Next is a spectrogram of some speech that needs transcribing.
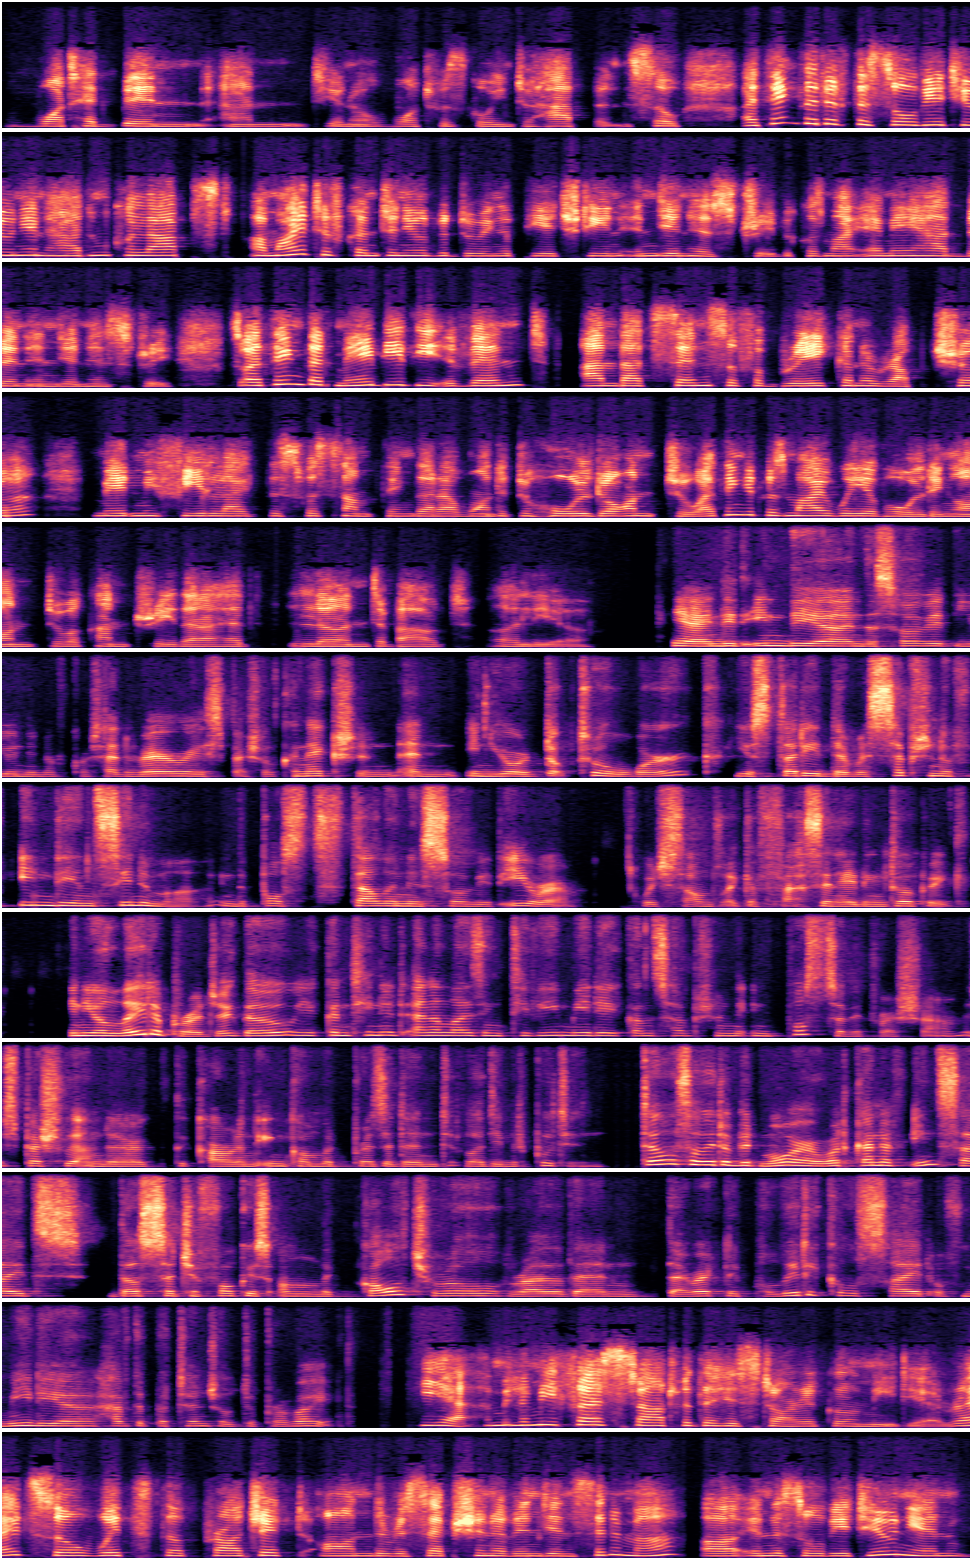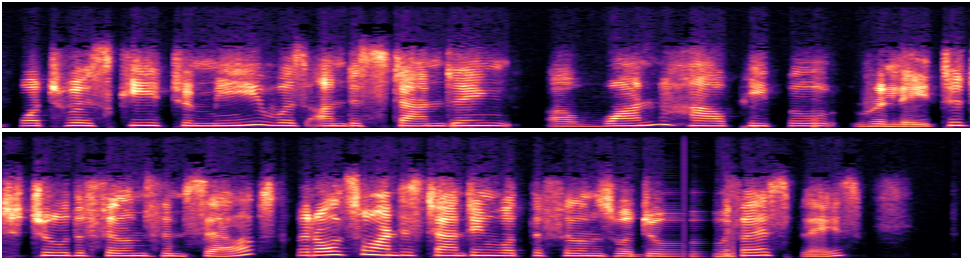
what had been and you know what was going to happen. So i think that if the soviet union hadn't collapsed i might have continued with doing a phd in indian history because my ma had been indian history. So i think that maybe the event and that sense of a break and a rupture made me feel like this was something that i wanted to hold on to. I think it was my way of holding on to a country that i had learned about earlier yeah, indeed, India and the Soviet Union, of course, had a very special connection. And in your doctoral work, you studied the reception of Indian cinema in the post Stalinist Soviet era, which sounds like a fascinating topic. In your later project, though, you continued analyzing TV media consumption in post Soviet Russia, especially under the current incumbent president, Vladimir Putin. Tell us a little bit more. What kind of insights does such a focus on the cultural rather than directly political side of media have the potential to provide? Yeah, I mean, let me first start with the historical media, right? So, with the project on the reception of Indian cinema uh, in the Soviet Union, what was key to me was understanding uh, one, how people related to the films themselves, but also understanding what the films were doing in the first place.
